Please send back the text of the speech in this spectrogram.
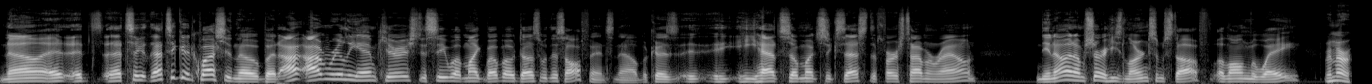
No, it, it's that's a that's a good question though. But I, I really am curious to see what Mike Bobo does with this offense now because it, he, he had so much success the first time around, you know, and I'm sure he's learned some stuff along the way. Remember,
